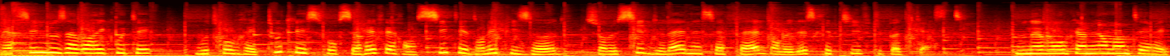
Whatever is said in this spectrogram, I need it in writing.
Merci de nous avoir écoutés. Vous trouverez toutes les sources et références citées dans l'épisode sur le site de la NSFL dans le descriptif du podcast. Nous n'avons aucun lien d'intérêt,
